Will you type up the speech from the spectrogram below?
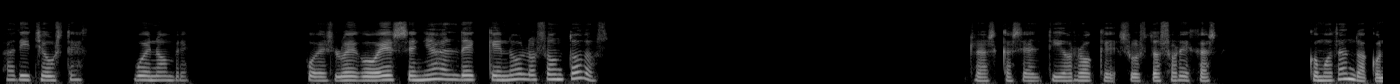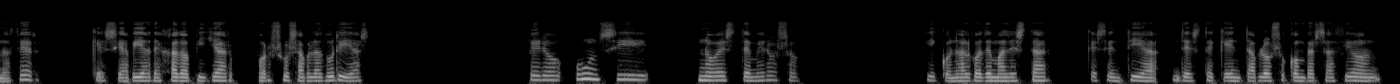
Ha dicho usted, buen hombre. Pues luego es señal de que no lo son todos. Ráscase el tío Roque sus dos orejas, como dando a conocer que se había dejado pillar por sus habladurías. Pero un sí no es temeroso, y con algo de malestar que sentía desde que entabló su conversación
